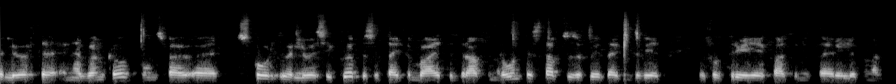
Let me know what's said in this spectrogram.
verloofde in 'n winkel. Ons wou 'n sportoorlosie koop. Dit is 'n tyd om baie te draf en rond te stap, soos 'n goeie tyd om te weet hoeveel tree jy vat in die ferry loop en wat.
